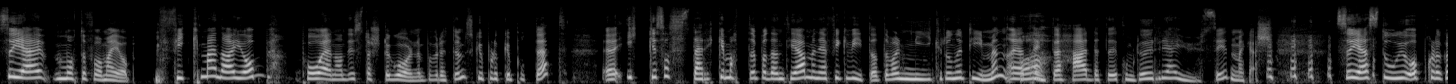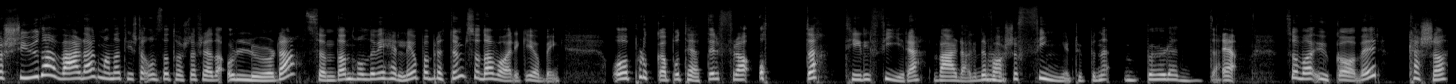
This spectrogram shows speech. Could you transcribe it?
Så jeg måtte få meg jobb. Fikk meg da jobb på en av de største gårdene på Brøttum, skulle plukke potet. Eh, ikke så sterk i matte på den tida, men jeg fikk vite at det var ni kroner timen, og jeg Åh. tenkte her, dette kommer til å rause inn med cash. Så jeg sto jo opp klokka sju da, hver dag, mandag, tirsdag, onsdag, torsdag, fredag og lørdag. Søndagen holder vi hellig oppe på Brøttum, så da var det ikke jobbing. Og plukka poteter fra åtte til fire hver dag. Det var så fingertuppene blødde. Ja. Så var uka over. Casha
